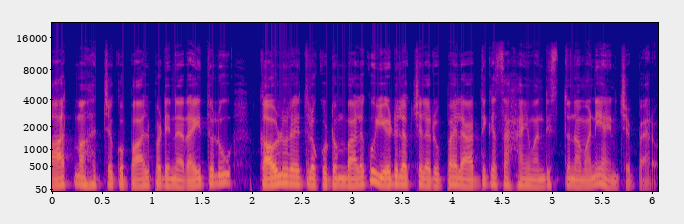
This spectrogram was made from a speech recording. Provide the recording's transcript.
ఆత్మహత్యకు పాల్పడిన రైతులు కౌలు రైతుల కుటుంబాలకు ఏడు లక్షల రూపాయల ఆర్థిక సహాయం అందిస్తున్నామని ఆయన చెప్పారు.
